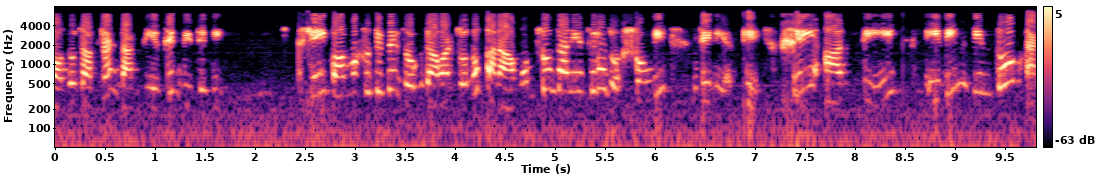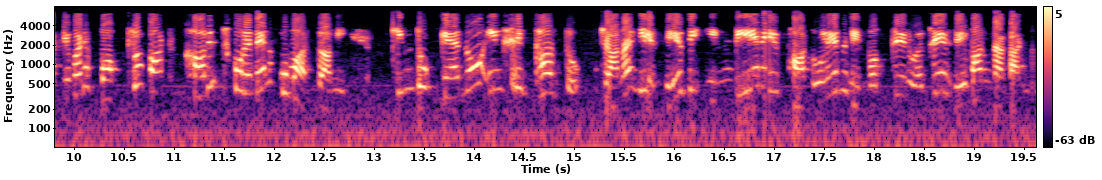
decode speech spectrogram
পদযাত্রার ডাক দিয়েছে বিজেপি। সেই কর্মসূচিতে যোগ দেওয়ার জন্য তারা আমন্ত্রণ জানিয়েছিল জোটসঙ্গী জেডিএস কে। সেই আরতি খারিজ করে দেন কুমারস্বামী কিন্তু কেন এই সিদ্ধান্ত? জানা গিয়েছে যে ইন্ডিয়ার এই ফাটলের নেপথ্যে রয়েছে রেভান্না কাণ্ড।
